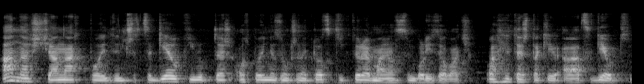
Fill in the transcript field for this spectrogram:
a na ścianach pojedyncze cegiełki lub też odpowiednio złączone klocki, które mają symbolizować właśnie też takie ala cegiełki.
